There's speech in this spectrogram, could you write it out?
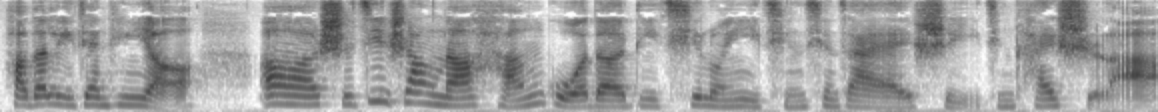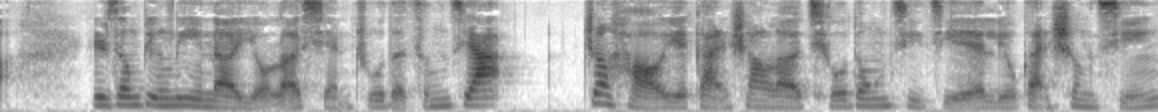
好的，李健听友，呃，实际上呢，韩国的第七轮疫情现在是已经开始了，日增病例呢有了显著的增加，正好也赶上了秋冬季节流感盛行。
